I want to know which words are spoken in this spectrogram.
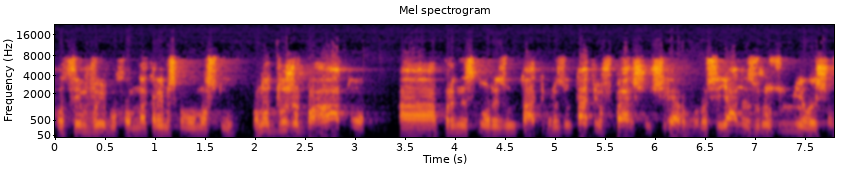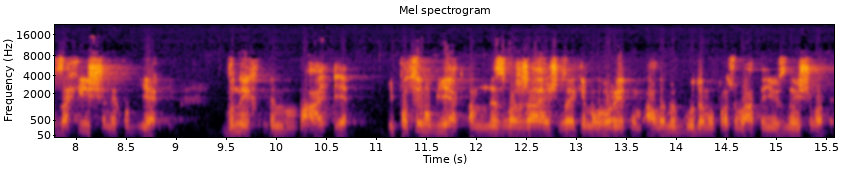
оцим вибухом на Кримському мосту, воно дуже багато принесло результатів. Результатів в першу чергу росіяни зрозуміли, що захищених об'єктів в них немає, і по цим об'єктам, незважаючи за яким алгоритмом, але ми будемо працювати їх знищувати.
